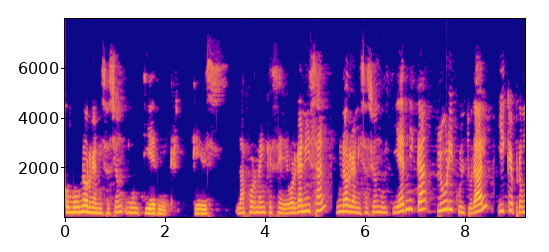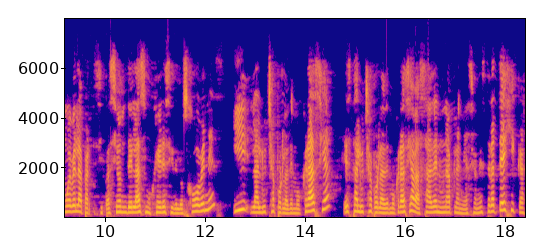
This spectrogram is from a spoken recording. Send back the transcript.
como una organización multiétnica, que es la forma en que se organizan, una organización multiétnica, pluricultural y que promueve la participación de las mujeres y de los jóvenes y la lucha por la democracia, esta lucha por la democracia basada en una planeación estratégica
